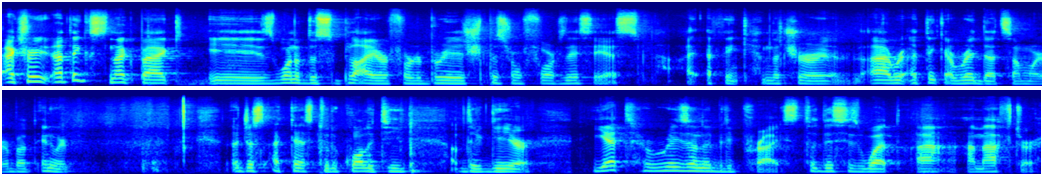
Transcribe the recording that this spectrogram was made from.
actually, I think Snugpak is one of the supplier for the British Special Force SAS. I, I think, I'm not sure, I, I, think I read that somewhere, but anyway, I just attest to the quality of their gear. Yet reasonably priced. This is what uh, I'm after.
